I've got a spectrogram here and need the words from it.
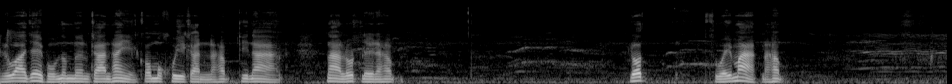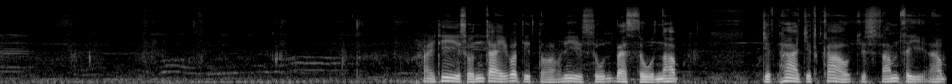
หรือว่าจะให้ผมดำเนินการให้ก็มาคุยกันนะครับ ที่หน้าหน้ารถเลยนะครับ รถสวยมากนะครับ ใครที่สนใจก็ติดต่อมาที่ 080 นะครับ 7579 734 นะครับ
